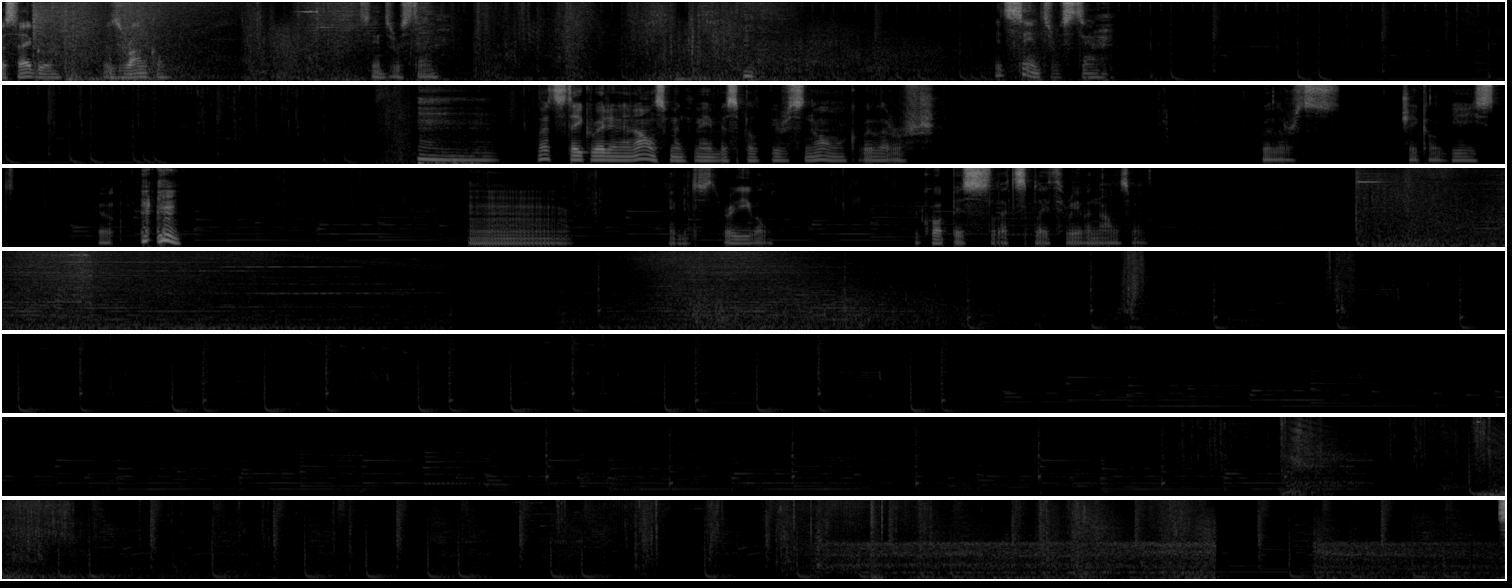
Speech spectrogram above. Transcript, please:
Of aggro. with Rankle. It's interesting. It's interesting. Let's take wedding announcement, maybe spell pierce no, Queller. Quellers. Shacklegeist. mm. Maybe destroy evil. Two copies. Let's play three of announcements.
